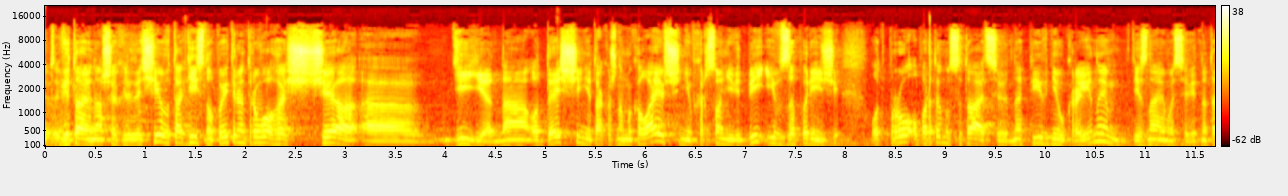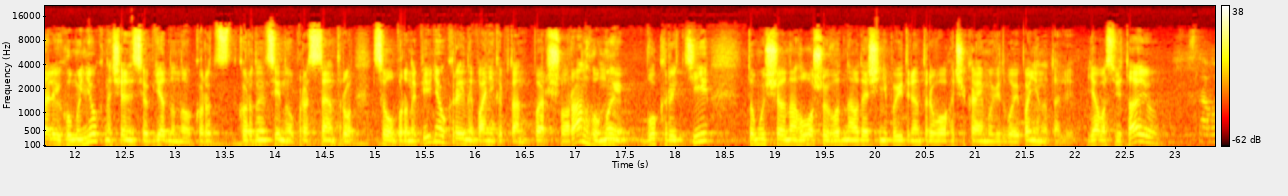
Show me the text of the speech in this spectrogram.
Вітаю наших глядачів. Так дійсно повітряна тривога ще е, діє на Одещині, також на Миколаївщині, в Херсоні відбій і в Запоріжжі. От про оперативну ситуацію на півдні України дізнаємося від Наталії Гуменюк, начальниці об'єднаного коорд- координаційного прес-центру Сил оборони Півдня України, пані капітан першого рангу. Ми в укритті, тому що наголошую, на Одещині повітряна тривога. Чекаємо відбою. Пані Наталі, я вас вітаю. Слава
